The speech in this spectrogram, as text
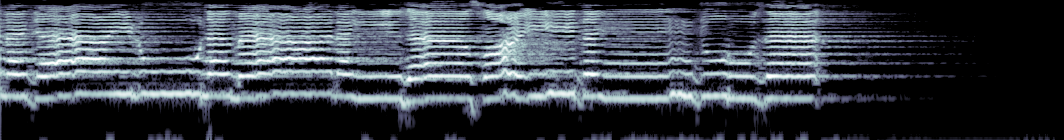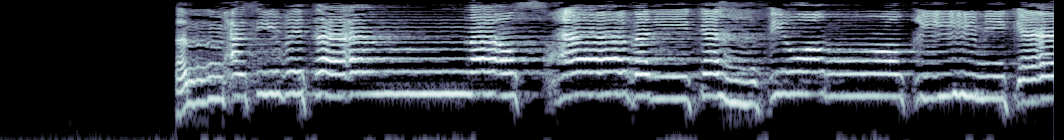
لجاعلون ما عليها صعيدا جرزا أم حسبت أن أصحاب الكهف والرقيم كانوا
